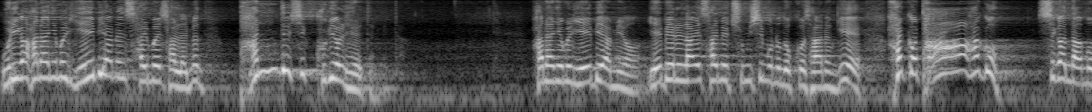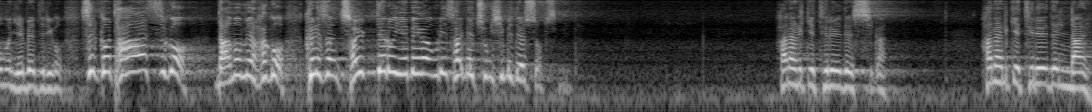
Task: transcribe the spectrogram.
우리가 하나님을 예배하는 삶을 살려면 반드시 구별해야 됩니다. 하나님을 예배하며 예배를 나의 삶의 중심으로 놓고 사는 게 할 거 다 하고 시간 남으면 예배 드리고 쓸 거 다 쓰고 남으면 하고 그래서 절대로 예배가 우리 삶의 중심이 될 수 없습니다. 하나님께 드려야 될 시간, 하나님께 드려야 될 날,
